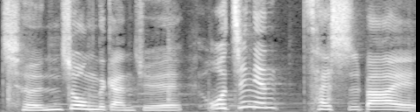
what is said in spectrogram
沉重的感觉？我今年才十八哎，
